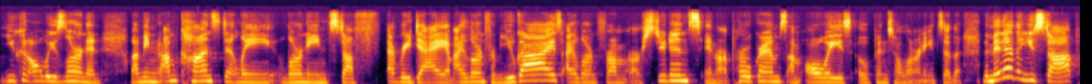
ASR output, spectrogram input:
you can always learn. And I mean, I'm constantly learning stuff every day. I learn from you guys, I learn from our students in our programs. I'm always open to learning. So the, the minute that you stop,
